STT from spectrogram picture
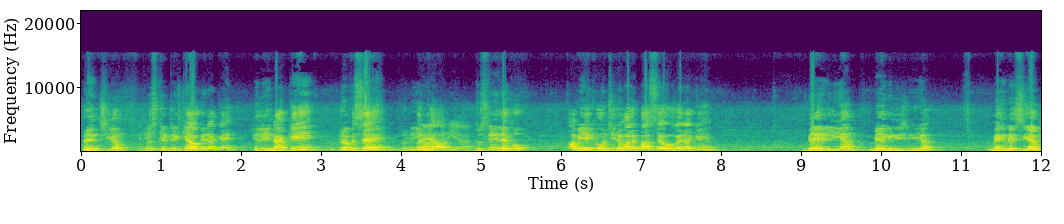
फ्रेंचियम। तो इसकी ट्रिक क्या होगी जाके? हिलीना की रब से फरियाद। दूसरी देखो, अब ये कौन चीज़ हमारे पास से हो गया जाके? बेरिलियम, मैग्नीशियम मैग्नीशियम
